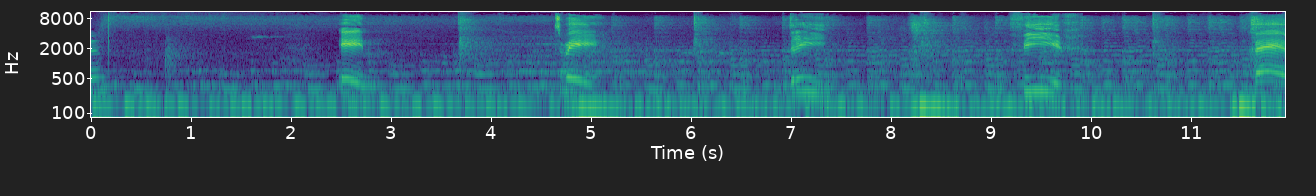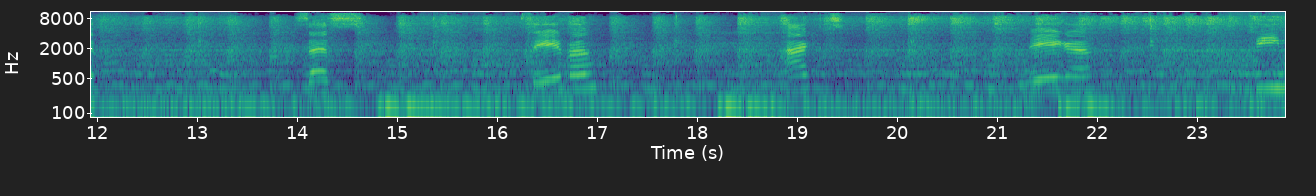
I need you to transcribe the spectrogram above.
Vincent. Eén. Twee. Drie. Vier. Vijf. Zes. Zeven. acht, negen, tien,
